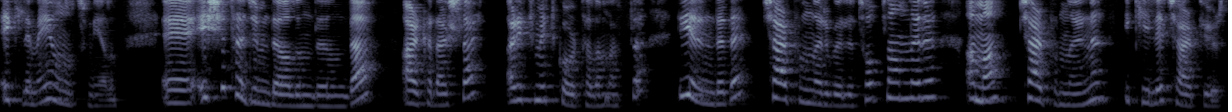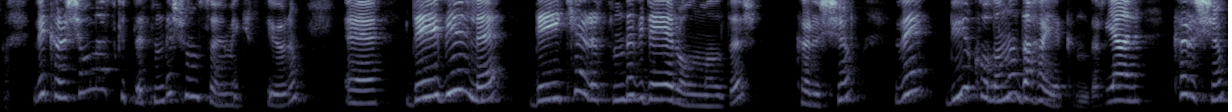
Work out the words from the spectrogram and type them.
eklemeyi unutmayalım. E, eşit hacimde alındığında arkadaşlar aritmetik ortalaması. Diğerinde de çarpımları bölü toplamları ama çarpımlarını 2 ile çarpıyoruz. Ve karışımın öz kütlesinde şunu söylemek istiyorum. Ee, D1 ile D2 arasında bir değer olmalıdır karışım ve büyük olana daha yakındır. Yani karışım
